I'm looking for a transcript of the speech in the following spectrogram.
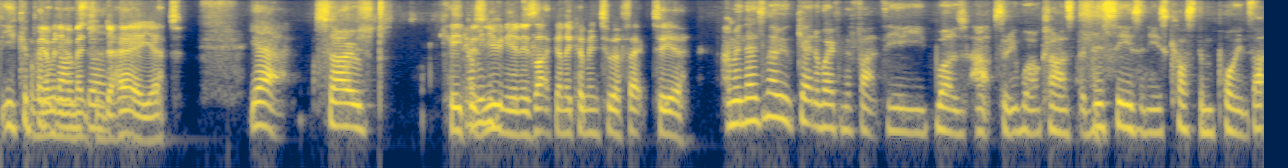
You could we put it haven't even mentioned to, De Gea yet. yeah. So Keepers I mean- union is that going to come into effect here? I mean, there's no getting away from the fact he was absolutely world class, but this season he's cost them points. I,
